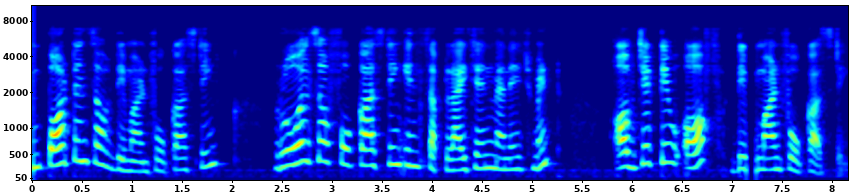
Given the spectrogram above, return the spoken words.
importance of demand forecasting, roles of forecasting in supply chain management, objective of demand forecasting.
